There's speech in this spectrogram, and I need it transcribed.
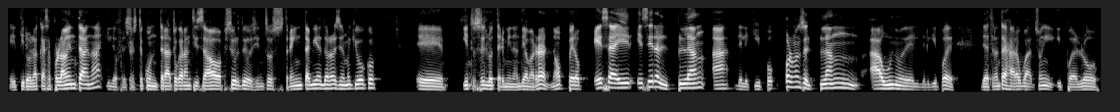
eh, tiró la casa por la ventana y le ofreció este contrato garantizado absurdo de 230 millones de dólares, si no me equivoco, eh, y entonces lo terminan de amarrar, ¿no? Pero esa, er, ese era el plan A del equipo, por lo menos el plan A1 del, del equipo de, de Atlanta de Harold Watson y, y poderlo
